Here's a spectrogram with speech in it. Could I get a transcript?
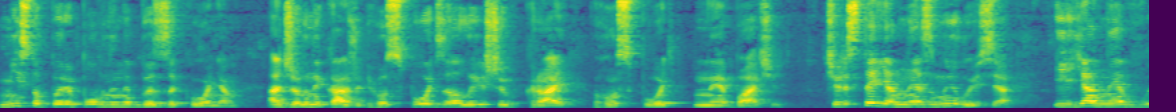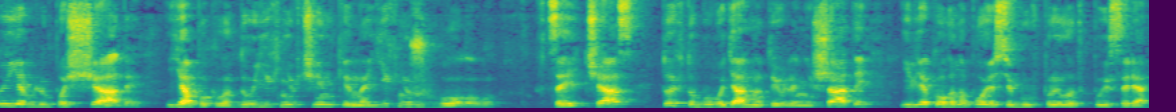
місто переповнене беззаконням. Адже вони кажуть: Господь залишив край, Господь не бачить. Через те я не змилуюся, і я не виявлю пощади. Я покладу їхні вчинки на їхню ж голову. В цей час той, хто був одягнутий у ляні шати, і в якого на поясі був прилад писаря,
